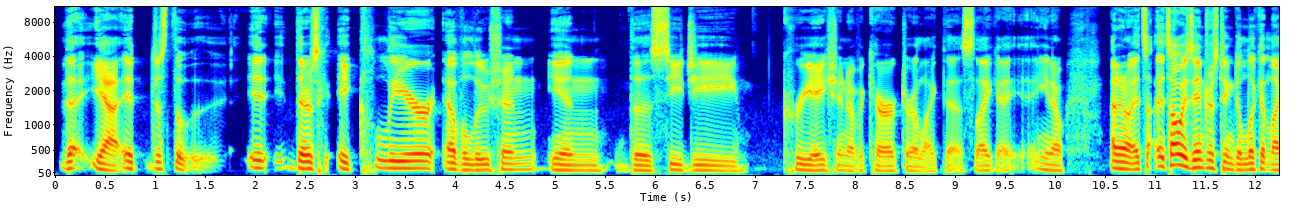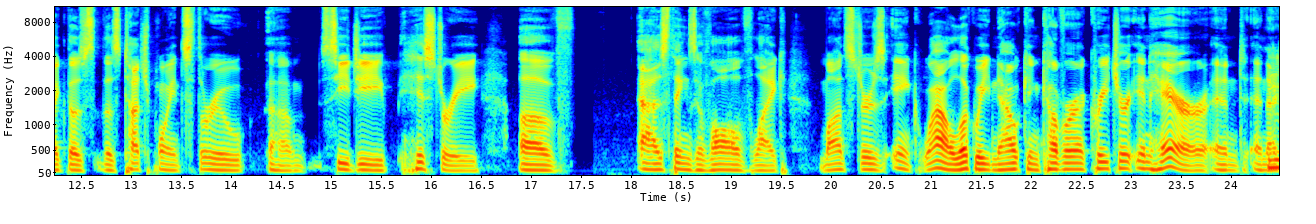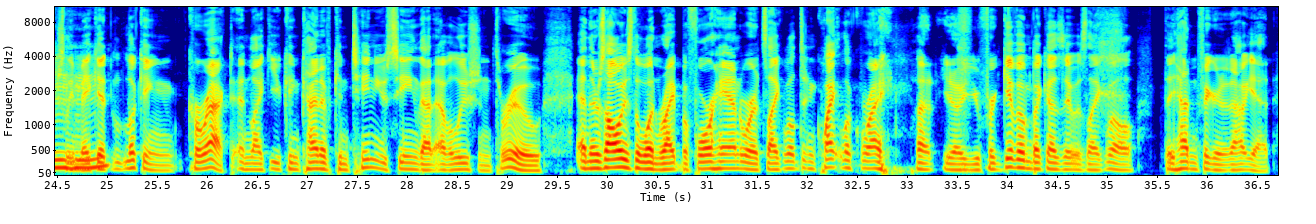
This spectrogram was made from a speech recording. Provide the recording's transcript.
The, yeah, it just the it, there's a clear evolution in the CG creation of a character like this. Like, you know, I don't know. It's it's always interesting to look at like those those touch points through um, CG history of as things evolve. Like Monsters Inc. Wow, look, we now can cover a creature in hair and and actually mm-hmm. make it looking correct. And like you can kind of continue seeing that evolution through. And there's always the one right beforehand where it's like, well, it didn't quite look right, but you know, you forgive them because it was like, well, they hadn't figured it out yet.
